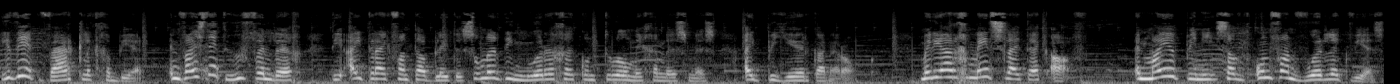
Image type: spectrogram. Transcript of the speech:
Hierdie het werklik gebeur en wys net hoe vinnig die uitreik van tablette sonder die nodige kontrolemeganismes uit beheer kan raak. Met die argument sluit ek af. In my opinie sal dit onverantwoordelik wees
